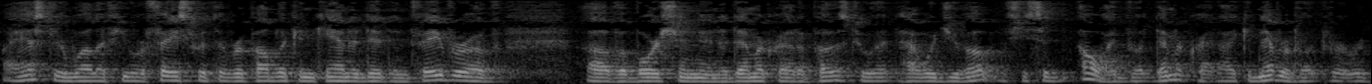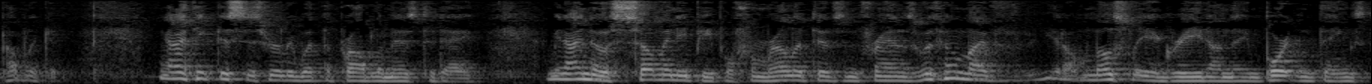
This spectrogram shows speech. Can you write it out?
I asked her, well, if you were faced with a Republican candidate in favor of, of abortion and a Democrat opposed to it, how would you vote? And she said, oh, I'd vote Democrat. I could never vote for a Republican. And I think this is really what the problem is today. I mean, I know so many people from relatives and friends with whom I've, you know, mostly agreed on the important things,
